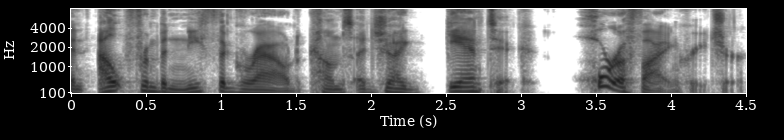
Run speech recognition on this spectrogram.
And out from beneath the ground comes a gigantic, horrifying creature.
